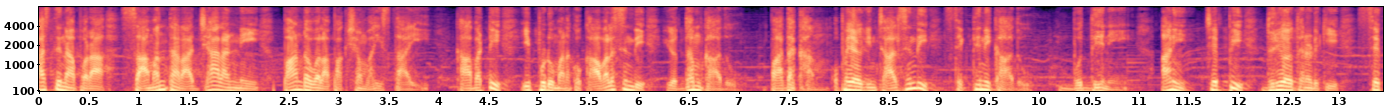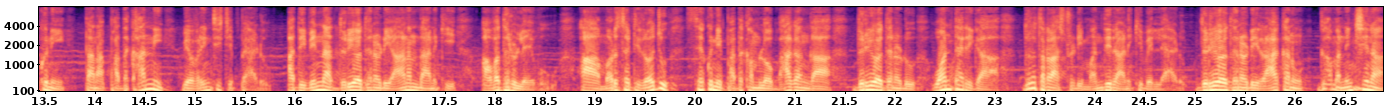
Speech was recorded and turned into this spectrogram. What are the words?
హస్తినాపుర సామంత రాజ్యాలన్నీ పాండవుల పక్షం వహిస్తాయి. కాబట్టి ఇప్పుడు మనకు కావలసింది యుద్ధం కాదు. పథకం ఉపయోగించాల్సింది శక్తిని కాదు బుద్ధిని అని చెప్పి దుర్యోధనుడికి శకుని తన పథకాన్ని వివరించి చెప్పాడు. అది విన్న దుర్యోధనుడి ఆనందానికి అవధులు లేవు. ఆ మరుసటి రోజు శకుని పథకంలో భాగంగా దుర్యోధనుడు ఒంటరిగా ధృతరాష్ట్రుడి మందిరానికి వెళ్ళాడు. దుర్యోధనుడి రాకను గమనించిన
